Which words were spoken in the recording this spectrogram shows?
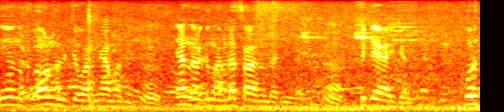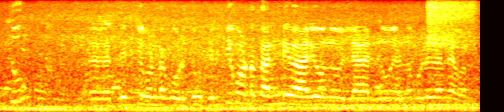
നീ ഒന്ന് ഫോൺ വിളിച്ച് പറഞ്ഞാൽ മതി. ഞാൻ നിനക്ക് നല്ല സാധനം തരുന്നത് പിറ്റേ ആഴ്ച. കൊടുത്തു. തിരിച്ചു കൊണ്ട കൊടുത്തു. തിരിച്ചു കൊണ്ട തണ്ടി കാര്യമൊന്നുമില്ലായിരുന്നു എന്ന് പുള്ളി തന്നെ പറഞ്ഞു.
